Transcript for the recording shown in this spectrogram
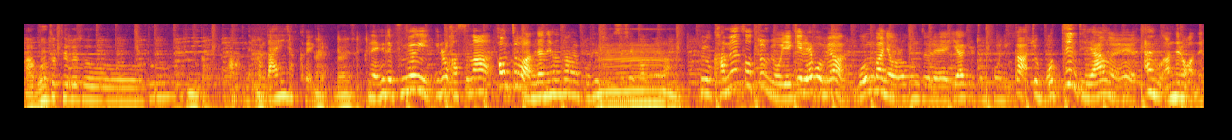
아, 몬스터 탭에서도 됩니다. 아네 그럼 나인 샤크에게 네, 나인 샤크. 네, 근데 분명히 이리로 갔으나 카운트가 안 되는 현상을 보실 수 있으실 음. 겁니다. 그리고 가면서 좀뭐 얘기를 해보면 모험가님 여러분들의 이야기를 좀 보니까 좀 멋진 대양을 아이고 안 내려가네.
